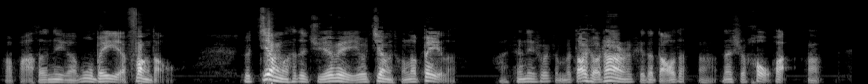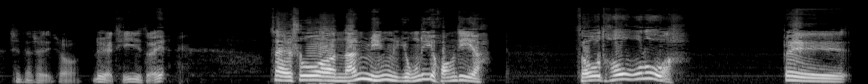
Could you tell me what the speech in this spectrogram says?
啊，把他那个墓碑也放倒，就降了他的爵位，又降成了贝勒像那时候怎么倒小账给他倒的啊？那是后话啊。现在这里就略提一嘴。再说南明永历皇帝啊，走投无路啊，被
